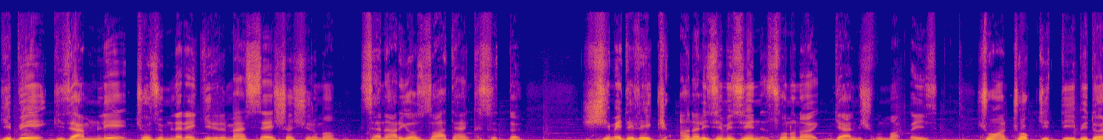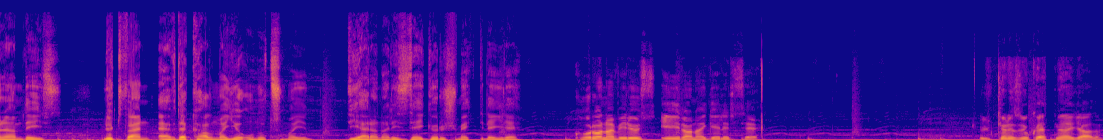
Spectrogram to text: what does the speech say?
Gibi gizemli çözümlere girilmezse şaşırmam. Senaryo zaten kısıtlı. Şimdilik analizimizin sonuna gelmiş bulmaktayız. Şu an çok ciddi bir dönemdeyiz. Lütfen evde kalmayı unutmayın. Diğer analizde görüşmek dileğiyle. Koronavirüs İran'a gelirse Ülkenizi yok etmeye geldim.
